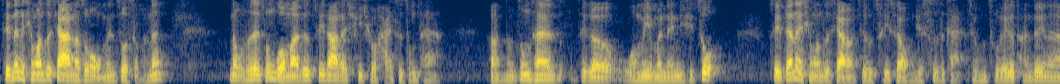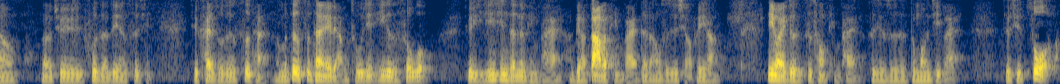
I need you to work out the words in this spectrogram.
所以那个情况之下，那时候我们做什么呢？那我说在中国嘛，这最大的需求还是中餐。啊，啊那么中餐这个我们有没有能力去做？所以在那情况之下，就推出来我们去试试看。所以我们组了一个团队呢，呃，去负责这件事情，就开始做这个试探。那么这个试探有两个途径，一个是收购，就已经形成的品牌比较大的品牌，在当时就小飞扬；另外就是自创品牌，这就是东方既白，就去做了。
